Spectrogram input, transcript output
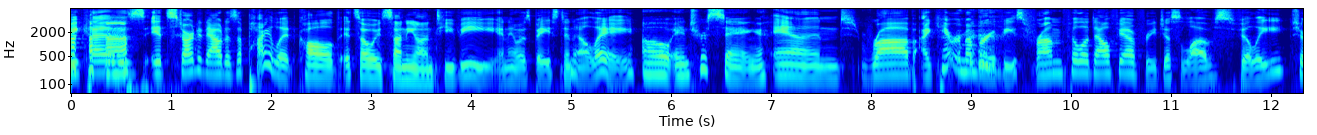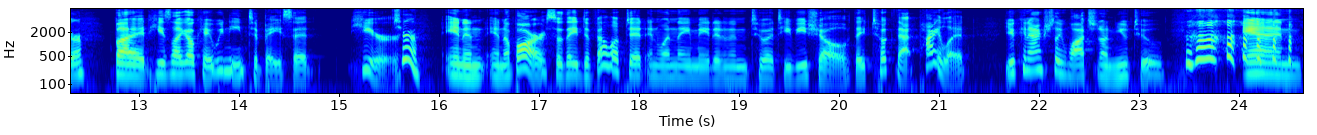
because it started out as a pilot called "It's Always Sunny on TV" and it was based in L.A. Oh, interesting. And Rob, I can't remember if he's from Philadelphia, if he just loves Philly Sure. but he's like, okay, we need to base it here Sure. in an, in a bar. So they developed it, and when they made it into a TV show, they took that pilot. You can actually watch it on YouTube, and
